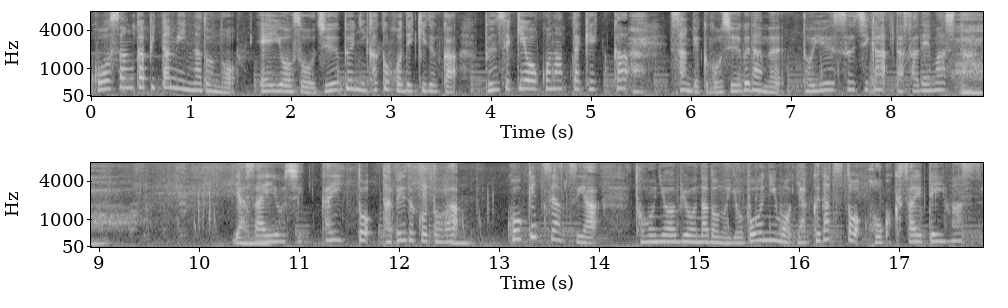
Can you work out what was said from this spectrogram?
抗酸化ビタミンなどの栄養素を十分に確保できるか分析を行った結果、はい、350g という数字が出されました。野菜をしっかりと食べることは、うん、高血圧や糖尿病などの予防にも役立つと報告されています。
